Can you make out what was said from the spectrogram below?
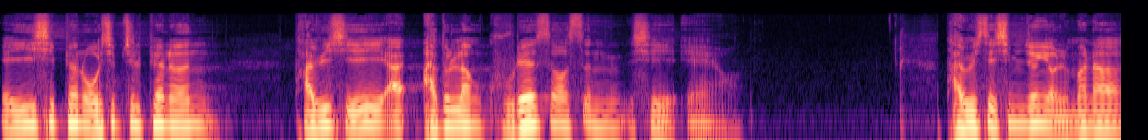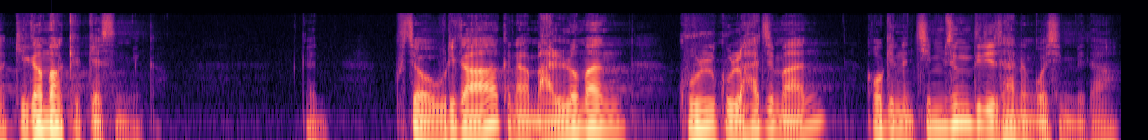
이 시편 57편은 다윗이 아, 아둘람 굴에서 쓴 시예요. 다윗의 심정이 얼마나 기가 막혔겠습니까? 그죠? 우리가 그냥 말로만 굴굴 하지만 거기는 짐승들이 사는 곳입니다.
